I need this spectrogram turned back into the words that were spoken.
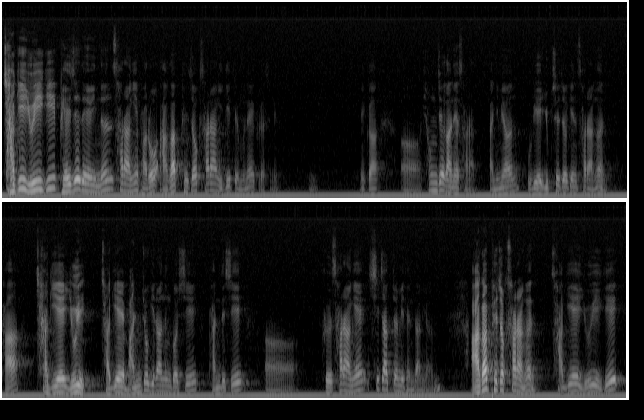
자기 유익이 배제되어 있는 사랑이 바로 아가페적 사랑이기 때문에 그렇습니다. 음. 그러니까 어, 형제 간의 사랑 아니면 우리의 육체적인 사랑은 다 자기의 유익, 자기의 만족이라는 것이 반드시 어, 그 사랑의 시작점이 된다면 아가페적 사랑은 자기의 유익이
